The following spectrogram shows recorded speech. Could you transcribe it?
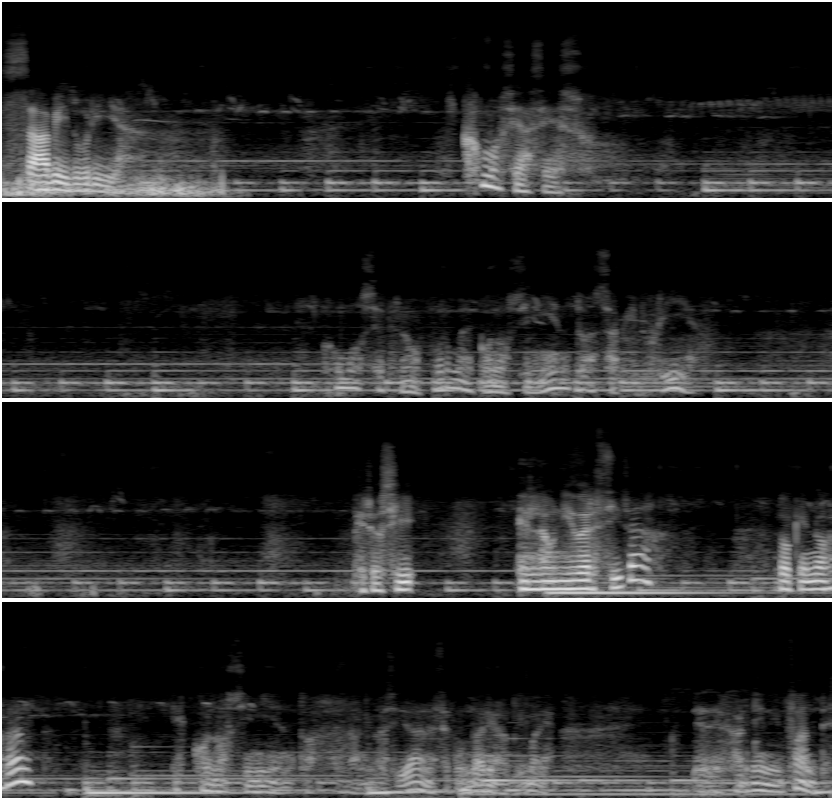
sabiduría. ¿Y cómo se hace eso? ¿Cómo se transforma el conocimiento en sabiduría? Pero si en la universidad lo que nos dan es conocimiento, en la universidad, en la secundaria, en la primaria, desde el jardín de infantes.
